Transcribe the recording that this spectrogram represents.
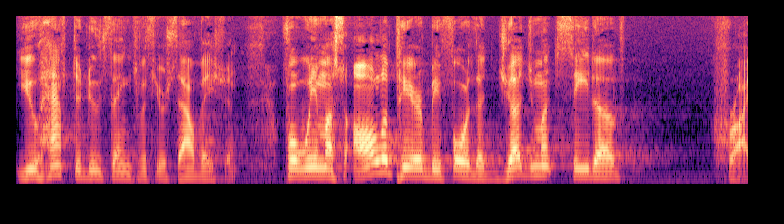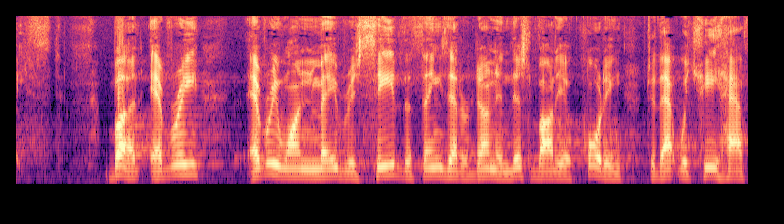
You have to do things with your salvation. For we must all appear before the judgment seat of Christ. But every everyone may receive the things that are done in this body according to that which he hath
